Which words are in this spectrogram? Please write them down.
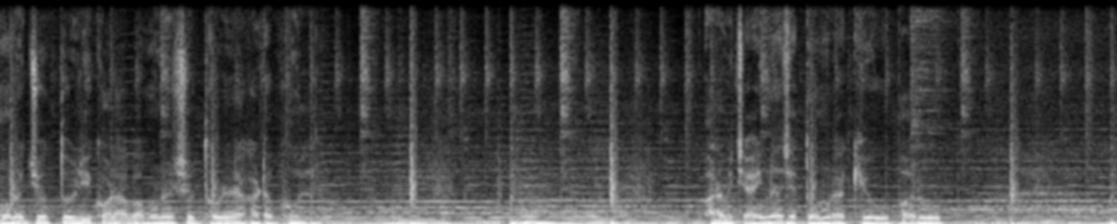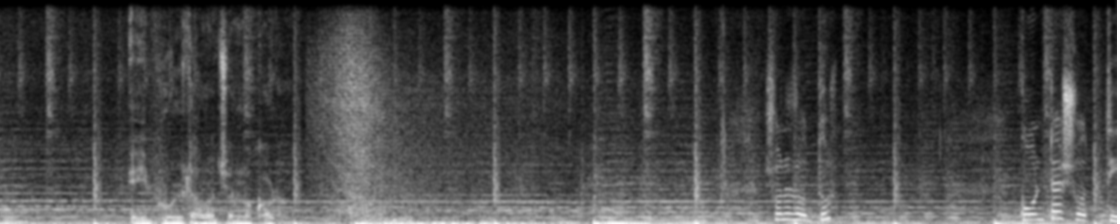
মনের জোর তৈরি করা বা মনের জোর ধরে রাখাটা ভুল। আর আমি চাই না যে তোমরা কেউ বা রূপ এই ভুলটা আমার জন্য করো। শোনো রোদ্দুর, কোনটা সত্যি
